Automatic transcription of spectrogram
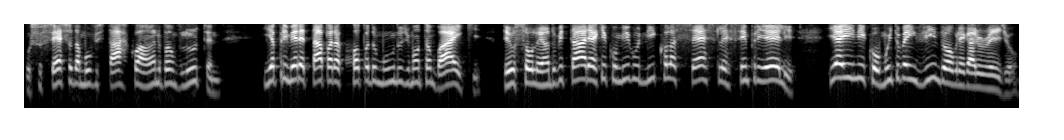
o sucesso da Movistar com a Anne Van Vleuten e a primeira etapa da Copa do Mundo de mountain bike. Eu sou o Leandro Bittar e aqui comigo Nicolas Sessler, sempre ele. E aí, Nico, muito bem-vindo ao Gregário Radio.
